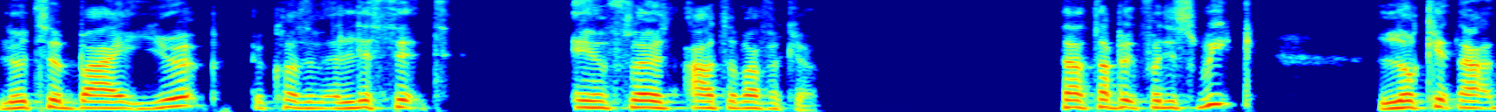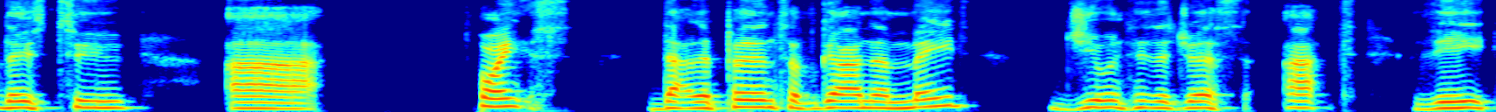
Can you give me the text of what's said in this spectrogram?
looted by Europe because of illicit inflows out of Africa. That's the topic for this week, looking at those two uh, points that the President of Ghana made during his address at the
